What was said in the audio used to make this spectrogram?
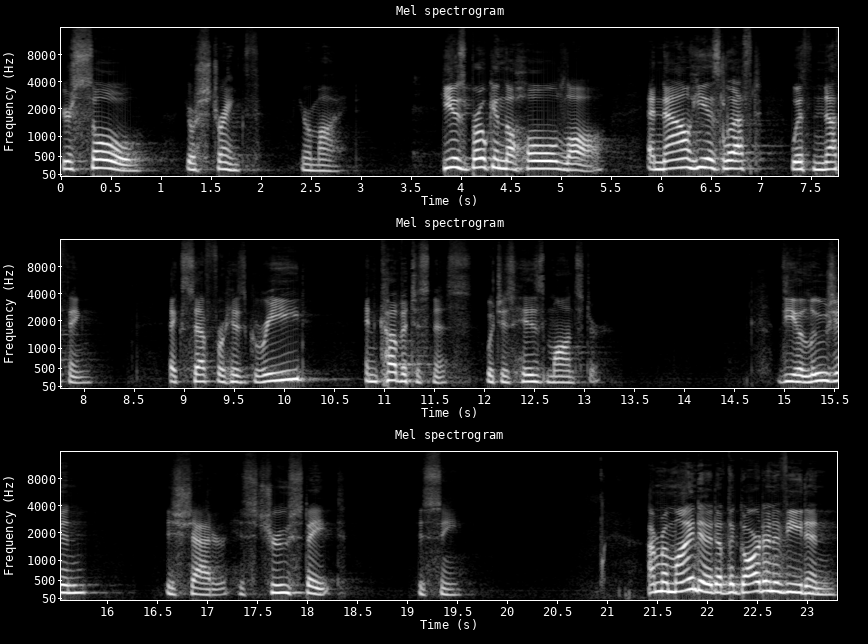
your soul, your strength, your mind. He has broken the whole law, and now he is left with nothing except for his greed and covetousness, which is his monster. The illusion is shattered, his true state is seen. I'm reminded of the Garden of Eden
